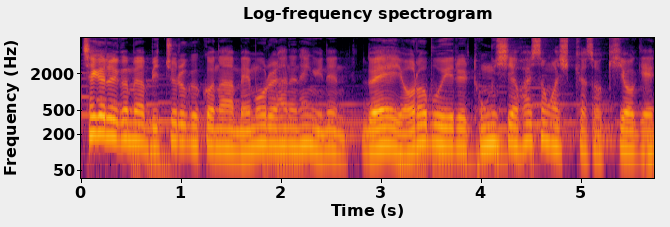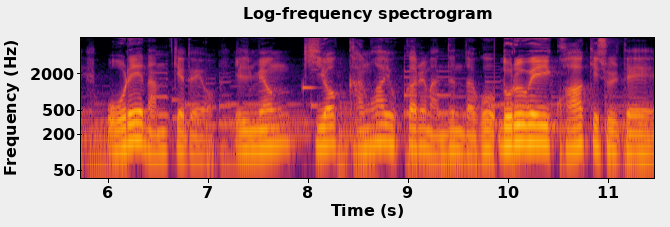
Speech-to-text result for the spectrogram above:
책을 읽으며 밑줄을 긋거나 메모를 하는 행위는 뇌의 여러 부위를 동시에 활성화시켜서 기억에 오래 남게 되어 일명 기억 강화 효과를 만든다고 노르웨이 과학기술대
